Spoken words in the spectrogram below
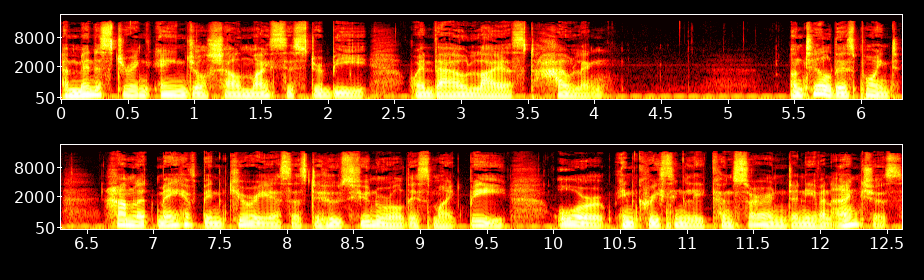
A ministering angel shall my sister be when thou liest howling. Until this point, Hamlet may have been curious as to whose funeral this might be, or increasingly concerned and even anxious,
